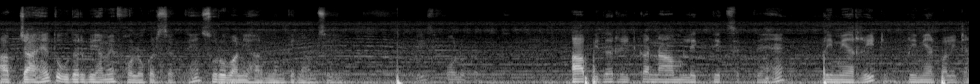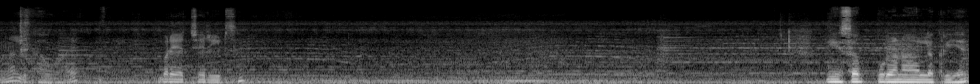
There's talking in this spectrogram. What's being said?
आप चाहें तो उधर भी हमें फॉलो कर सकते हैं। सुरबानी हारमोनियम के नाम से ही। प्लीज़ फॉलो कर आप इधर रीट का नाम लिख देख सकते हैं। प्रीमियर रीट प्रीमियर पालिटना लिखा हुआ है। बड़े अच्छे रीड्स हैं। ये सब पुराना लकड़ी है।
